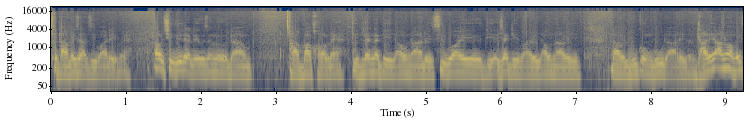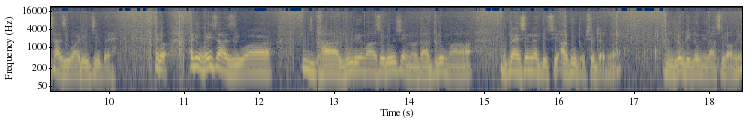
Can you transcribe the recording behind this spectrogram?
ဆိုတော့ဒါမိစ္ဆာဇီဝတွေပဲ နောက်ရှိသေးတယ်လေဦးဇင်းတို့ဒါဒါဘာခေါ်လဲဒီလက်နက်တွေရောင်းတာတွေစီးပွားရေးဒီအရက်တွေပါတွေရောင်းတာတွေနောက်လူကုန်ကူးတာတွေဒါတွေအားလုံးမိစ္ဆာဇီဝတွေကြည့်ပဲအဲ့တော့အဲ့ဒီမိစ္ဆာဇီဝကလူတွေမှာဆိုလို့ရှိရင်တော့ဒါသူတို့မှာမတန်ရှင်းတဲ့ပစ္စည်းအကုသို့ဖြစ်တယ်ပေါ့ဒီလုတ်တွေလုတ်နေတာဆိုတော့လေ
